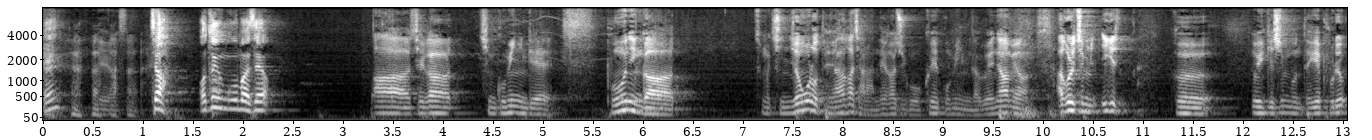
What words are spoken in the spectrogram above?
예? 예, 맞습니다. 자, 어떻게 궁금하세요? 아, 제가 지금 고민인 게 부모님과 정말 진정으로 대화가 잘 안 돼가지고 그게 고민입니다. 왜냐하면 아 그리고 지금 이게 그 여기 계신 분 되게 부러,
